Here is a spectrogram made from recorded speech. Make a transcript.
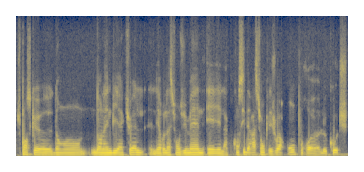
je pense que dans, dans la NBA actuelle, les relations humaines et la considération que les joueurs ont pour euh, le coach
